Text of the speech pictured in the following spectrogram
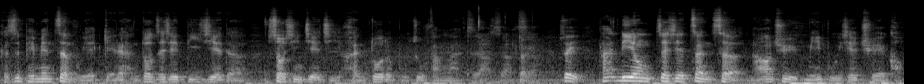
可是偏偏政府也给了很多这些低阶的受薪阶级很多的补助方案。是啊是啊是对啊，，所以他利用这些政策，然后去弥补一些缺口，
